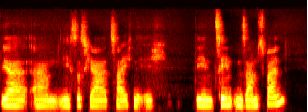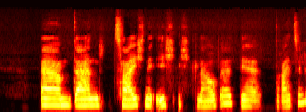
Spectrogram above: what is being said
ja ähm, nächstes Jahr zeichne ich den zehnten Samsband. Ähm, dann zeichne ich, ich glaube, der 13.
